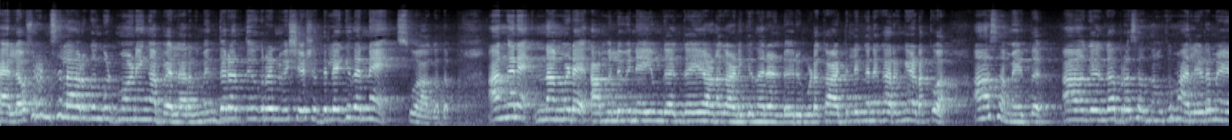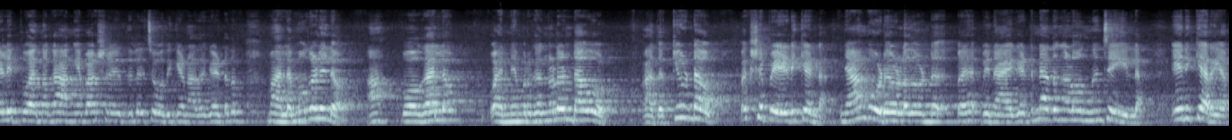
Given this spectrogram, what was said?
ഹലോ ഫ്രണ്ട്സ് എല്ലാവർക്കും ഗുഡ് മോർണിംഗ് അപ്പോൾ എല്ലാവർക്കും എന്തൊരു അത്യുഗ്രൻ വിശേഷത്തിലേക്ക് തന്നെ സ്വാഗതം. അങ്ങനെ നമ്മുടെ അമലുവിനെയും ഗംഗയെയാണ് കാണിക്കുന്ന രണ്ടുപേരും കൂടെ കാട്ടിലിങ്ങനെ കറങ്ങി നടക്കുക ആ സമയത്ത് ആ ഗംഗാ പ്രസാദ് നമുക്ക് മലയുടെ മേളിൽ പോവാന്നൊക്കെ ആംഗ്യ ഭാഷയിൽ ചോദിക്കണം അത് കേട്ടതും മലമുകളിലോ? ആ പോകാലോ? വന്യമൃഗങ്ങൾ ഉണ്ടാവുമോ അതൊക്കെ ഉണ്ടാവും. പക്ഷെ പേടിക്കണ്ട. ഞാൻ കൂടെ ഉള്ളതുകൊണ്ട് വിനായകേട്ടനെ അതുങ്ങളൊന്നും ചെയ്യില്ല. എനിക്കറിയാം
